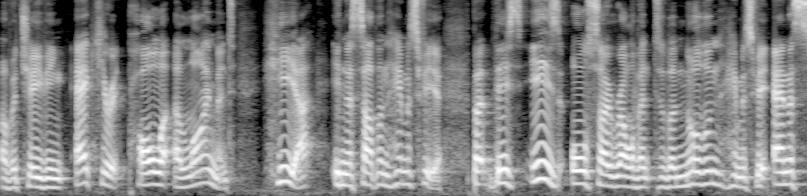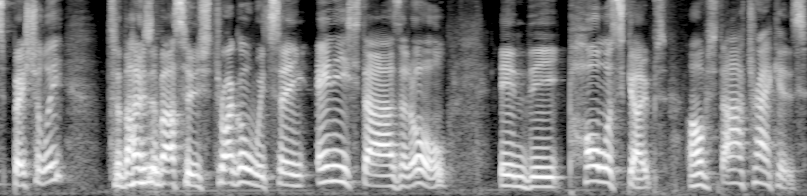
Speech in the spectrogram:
of achieving accurate polar alignment here in the southern hemisphere. But this is also relevant to the northern hemisphere and especially to those of us who struggle with seeing any stars at all in the polar scopes of star trackers.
